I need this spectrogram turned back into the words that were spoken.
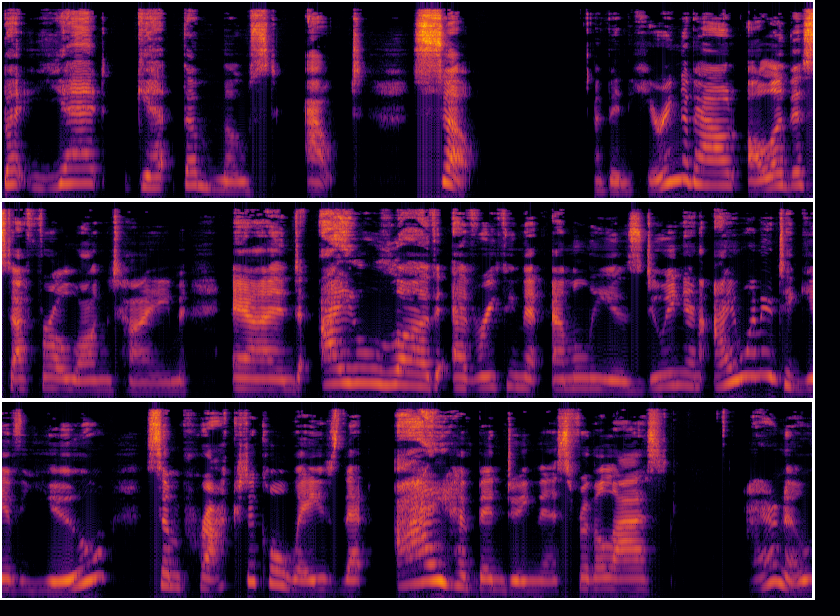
but yet get the most out. So, I've been hearing about all of this stuff for a long time, and I love everything that Emily is doing. And I wanted to give you some practical ways that I have been doing this for the last, I don't know,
